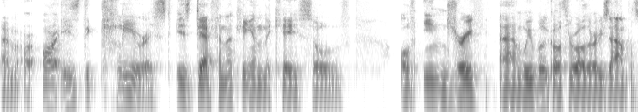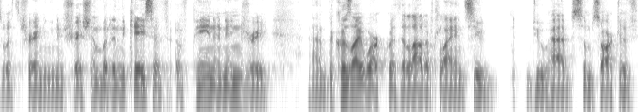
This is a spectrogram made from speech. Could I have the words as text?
um, or, or is the clearest is definitely in the case of of injury. And um, we will go through other examples with training and nutrition. But in the case of, of pain and injury, um, because I work with a lot of clients who do have some sort of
